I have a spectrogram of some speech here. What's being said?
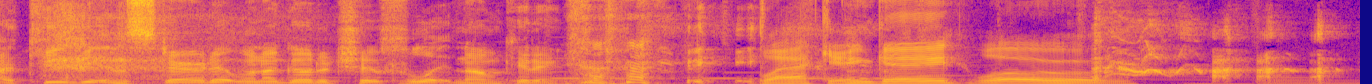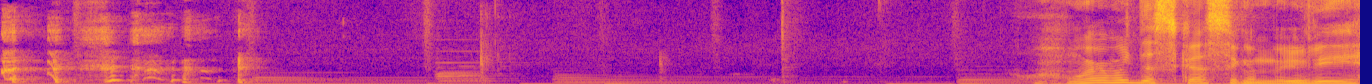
I keep getting stared at when I go to Chick Fil A. No, I'm kidding. black and gay whoa weren't we discussing a movie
